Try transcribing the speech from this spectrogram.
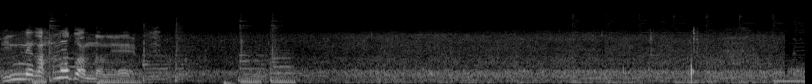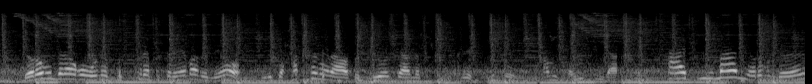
비린내가 하나도 안 나네 여러분들하고 오늘 부스크래프트를 해봤는데요. 이렇게 하천에 나와서 비올 때 하는 부스크래프트 참 재밌습니다. 하지만 여러분들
